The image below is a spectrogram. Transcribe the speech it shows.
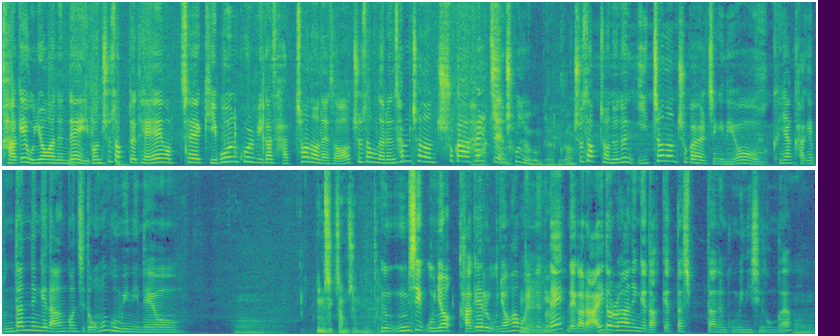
가게 운영하는데 이번 추석 때 대행업체 기본 콜비가 4,000원에서 추석날은 3,000원 추가 할증. 7천 원이요 배달비가. 추석 전후는 2,000원 추가 할증이네요. 그냥 가게 문 닫는 게 나은 건지 너무 고민이네요. 어. 음식점 중인데. 그 음식 운영 가게를 운영하고 네. 있는데 내가 라이더를 하는 게 낫겠다 싶다는 고민이신 건가요? 어.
